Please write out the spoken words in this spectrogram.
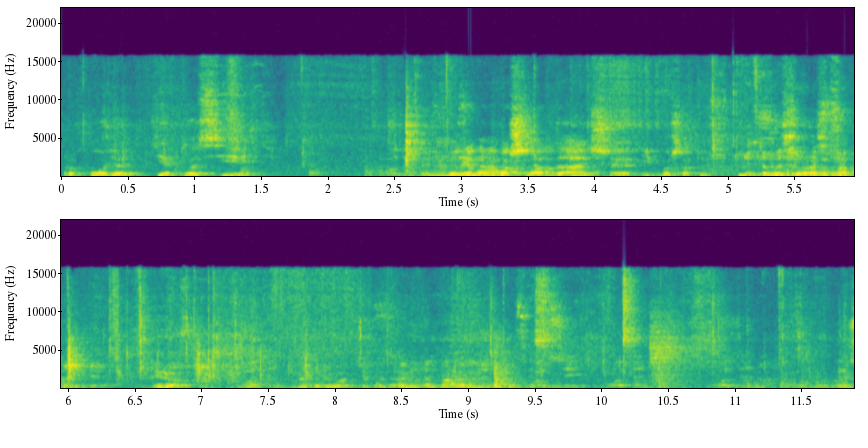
проходят теплосеть. Вот И он. она пошла дальше и пошла. Тут, тут Это вы что рассматриваете? Веревки. Вот он. Смотри, вот типа, там, Вот сеть. Вот она. Вот она. Вот это.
